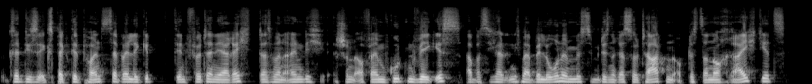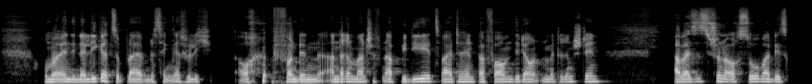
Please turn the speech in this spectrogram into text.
gesagt, diese Expected Points Tabelle gibt den Füttern ja recht, dass man eigentlich schon auf einem guten Weg ist, aber sich halt nicht mal belohnen müsste mit diesen Resultaten. Ob das dann noch reicht jetzt, um am Ende in der Liga zu bleiben, das hängt natürlich auch von den anderen Mannschaften ab, wie die jetzt weiterhin performen, die da unten mit drin stehen. Aber es ist schon auch so, weil du es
